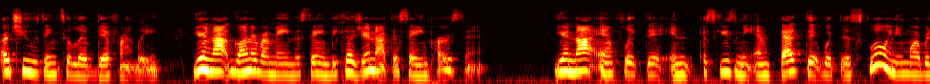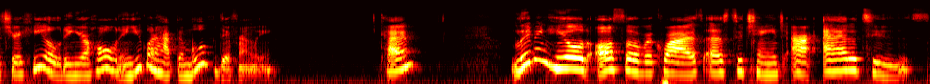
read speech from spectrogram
are choosing to live differently. You're not going to remain the same because you're not the same person. You're not inflicted and excuse me, infected with this flu anymore, but you're healed and you're whole and you're going to have to move differently. Okay? Living healed also requires us to change our attitudes.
